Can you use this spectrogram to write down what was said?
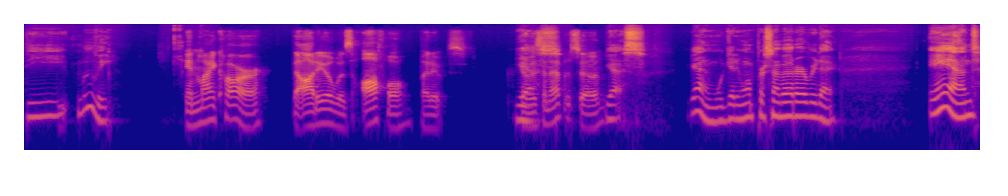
the movie. in my car. The audio was awful, but it was it was an episode. Yes. Again, we're getting 1% better every day. And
